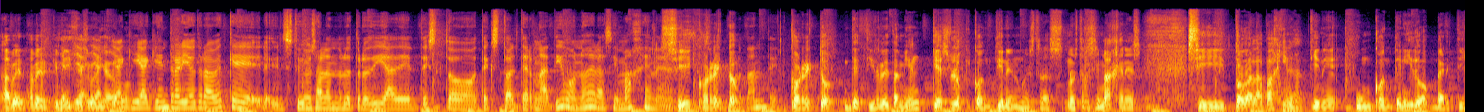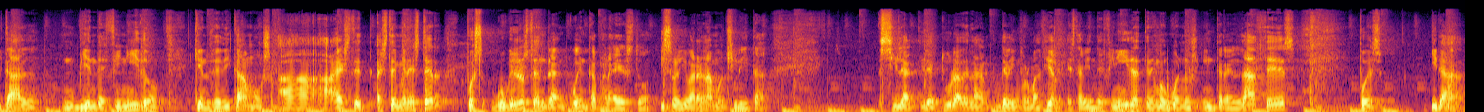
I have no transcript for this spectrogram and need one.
A ver, a ver, ¿qué me dices, Y aquí, aquí entraría otra vez que estuvimos hablando el otro día del texto, texto alternativo, ¿no? De las imágenes. Sí, correcto. Correcto. Decirle también qué es lo que contienen nuestras, nuestras imágenes. Si toda la página tiene un contenido vertical bien definido que nos dedicamos a, este, a este menester, pues Google los tendrá en cuenta para esto y se lo llevará en la mochilita si la arquitectura de la, información está bien definida, tenemos buenos interenlaces, pues irá,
